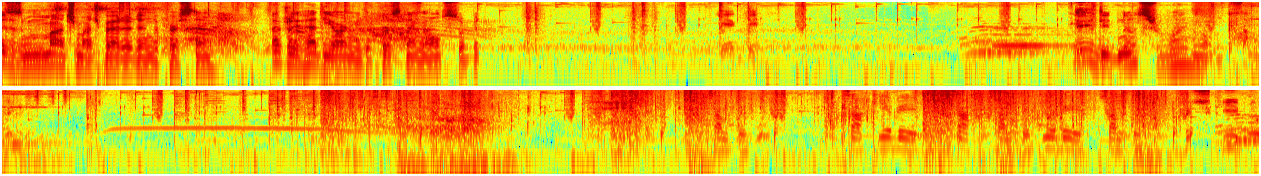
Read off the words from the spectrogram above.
This is much, much better than the first time. Actually, I had the army the first time also, but Ég they did not survive long. Something. Samþykkt. Satt, ég vil. Satt, samþykkt, ég vil. Samþykkt. Skipa.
